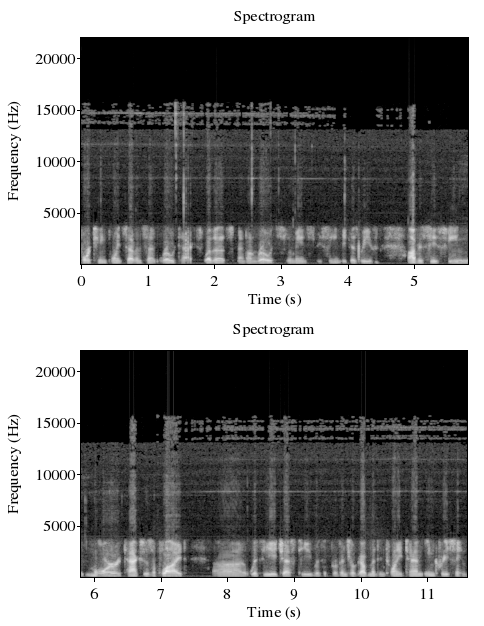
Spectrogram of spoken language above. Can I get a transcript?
14.7 cent road tax. Whether that's spent on roads remains to be seen because we've obviously seen more taxes applied uh, with the HST, with the provincial government in 2010 increasing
